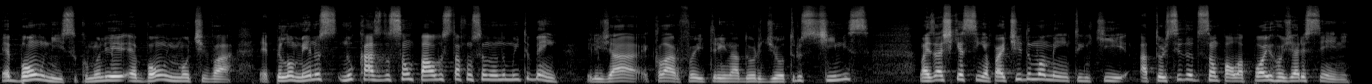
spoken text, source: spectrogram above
é bom nisso, como ele é bom em motivar. É, pelo menos no caso do São Paulo está funcionando muito bem. Ele já, é claro, foi treinador de outros times, mas acho que assim, a partir do momento em que a torcida do São Paulo apoia o Rogério Ceni,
